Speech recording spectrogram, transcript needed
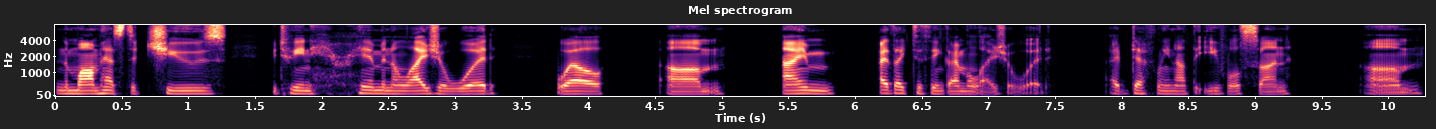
and the mom has to choose between him and Elijah Wood. Well, um, I'm I'd like to think I'm Elijah Wood. I'm definitely not the evil son. Um,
